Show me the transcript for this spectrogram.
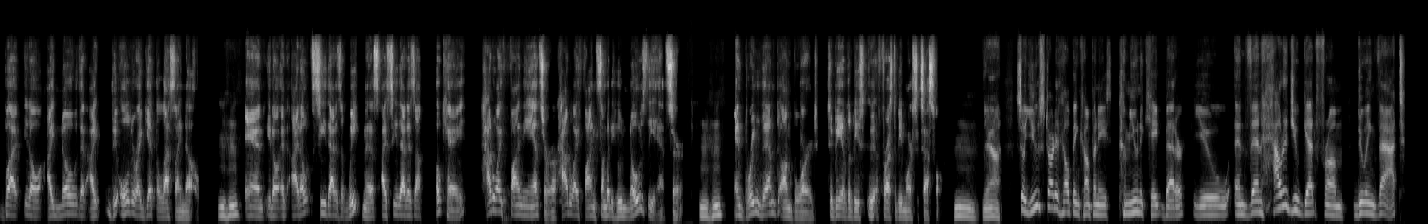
But, you know, I know that I, the older I get, the less I know. Mm-hmm. And, you know, and I don't see that as a weakness. I see that as a, okay, how do I find the answer? Or how do I find somebody who knows the answer mm-hmm. and bring them on board to be able to be, for us to be more successful? Mm, yeah. So you started helping companies communicate better. You and then how did you get from doing that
